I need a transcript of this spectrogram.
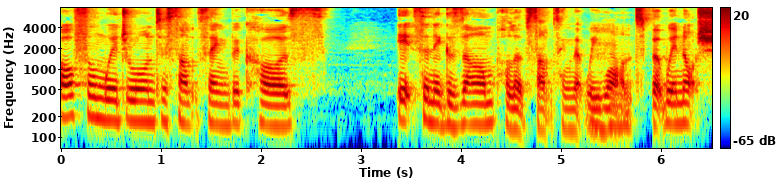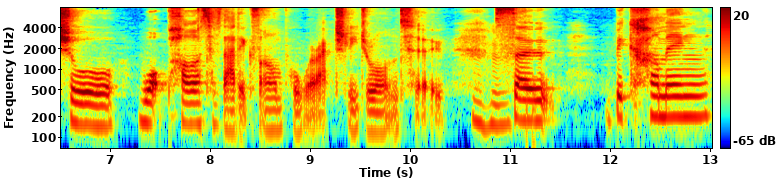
often we're drawn to something because it's an example of something that we mm-hmm. want, but we're not sure what part of that example we're actually drawn to. Mm-hmm. So, becoming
